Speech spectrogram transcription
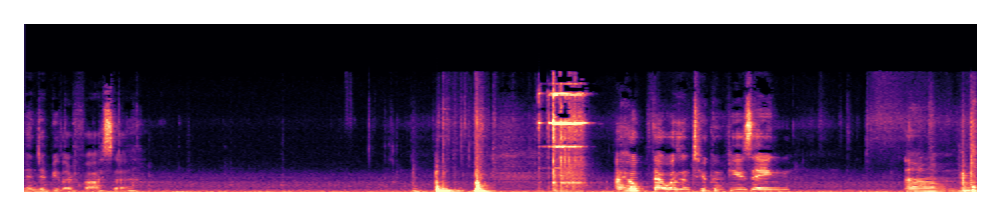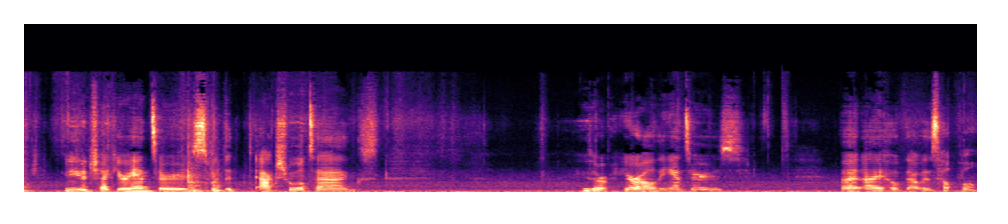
mandibular fossa. I hope that wasn't too confusing. Um, you need to check your answers with the actual tags. These are, here are all the answers. But I hope that was helpful.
